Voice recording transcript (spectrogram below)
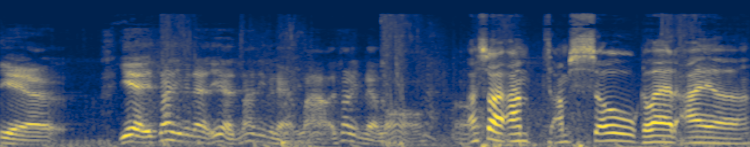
Yeah, yeah. It's not even that. Yeah, it's not even that loud. It's not even that long. Uh, That's why I'm I'm so glad I uh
